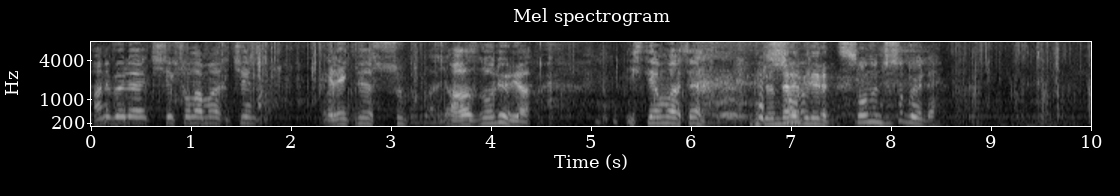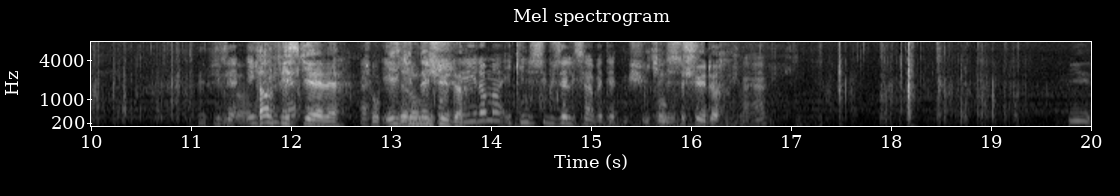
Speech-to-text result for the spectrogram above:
hani böyle çiçek sulamak için elekli su ağızlı oluyor ya. İsteyen varsa gönderebilirim. Sonuncusu böyle. Güzel. Tam fiskiyeli. Çok güzel İlkinde olmuş. şuydu. Değil ama ikincisi güzel isabet etmiş. İkincisi şuydu. Aha. Bir,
